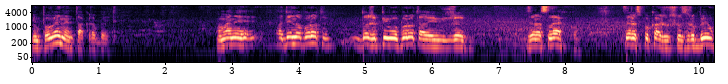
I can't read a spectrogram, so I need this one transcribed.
Він повинен так робити. У мене один оборот, навіть півоборота і вже зараз легко. Зараз покажу, що зробив.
